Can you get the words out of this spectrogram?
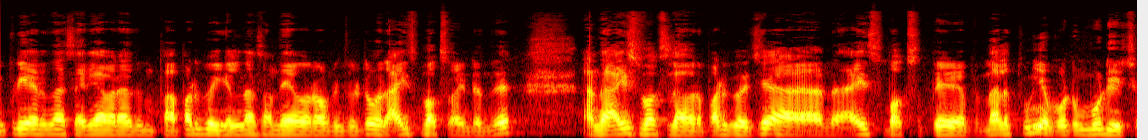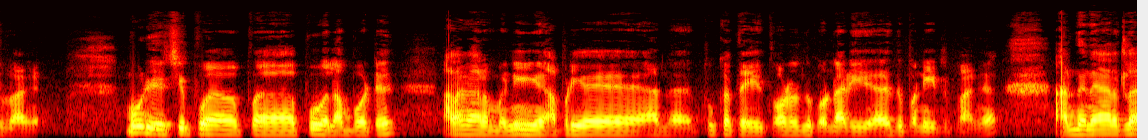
இப்படியே இருந்தால் சரியாக வராது. ப படுக்க வைக்கலன்னா சந்தேகம் வரும் அப்படின்னு சொல்லிட்டு ஒரு ஐஸ் பாக்ஸ் வாங்கிட்டு வந்து அந்த ஐஸ் பாக்ஸில் அவரை படுக்க வச்சு அந்த ஐஸ் பாக்ஸ் மேலே துணியை போட்டு மூடி வச்சுருவாங்க. மூடி வச்சு பூ பூவெல்லாம் போட்டு அலங்காரம் பண்ணி அப்படியே அந்த தூக்கத்தை தொடர்ந்து கொண்டாடி இது பண்ணிட்டு இருப்பாங்க. அந்த நேரத்தில்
